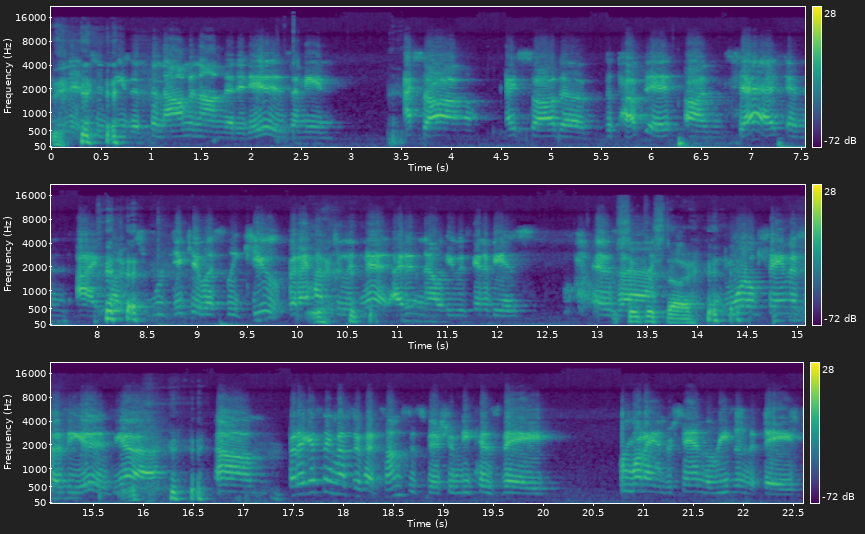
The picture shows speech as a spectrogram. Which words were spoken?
To be the phenomenon that it is. I mean, I saw I saw the the puppet on set, and I thought it was ridiculously cute. But I have to admit, I didn't know he was going to be as as uh, Superstar. world famous as he is. Yeah. Um, but I guess they must have had some suspicion because they, from what I understand, the reason that they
